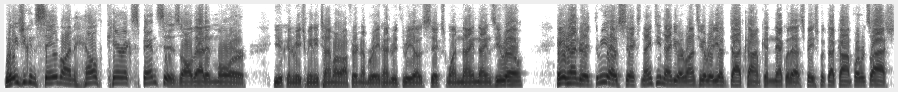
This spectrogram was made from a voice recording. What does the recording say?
Ways you can save on health care expenses, all that and more you can reach me anytime. Our offer number 800 306 1990. 800 306 1990 or ronsiegelradio.com. Connect with us. Facebook.com forward slash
